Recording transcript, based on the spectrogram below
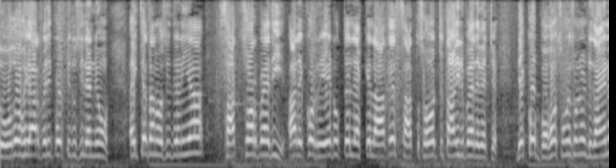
2-2000 ਰੁਪਏ ਦੀ ਕੋਟੀ ਤੁਸੀਂ ਲੈਣੇ ਹੋ, ਇੱਥੇ ਤੁਹਾਨੂੰ ਅਸੀਂ ਦੇਣੀ ਆ 700 ਰੁਪਏ ਦੀ। ਆ ਦੇਖੋ, ਰੇਟ ਉੱਤੇ ਲਿਖ ਕੇ ਲਾਤੇ 744 ਰੁਪਏ ਦੇ ਵਿੱਚ। ਦੇਖੋ, ਬਹੁਤ ਸੋਹਣੇ ਸੋਹਣੇ ਡਿਜ਼ਾਈਨ,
